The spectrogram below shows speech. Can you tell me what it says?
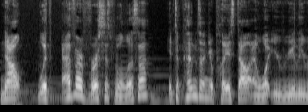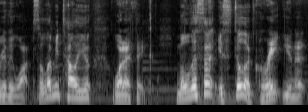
Now, with Eva versus Melissa, it depends on your playstyle and what you really, really want. So let me tell you what I think. Melissa is still a great unit.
